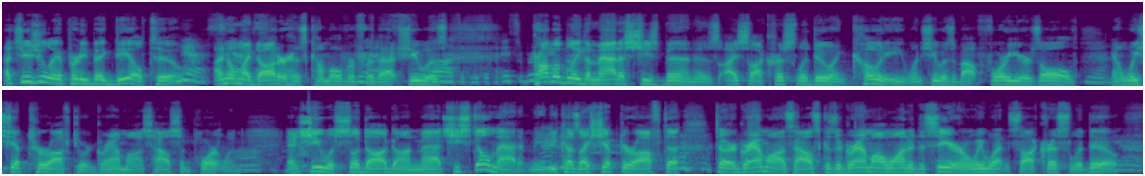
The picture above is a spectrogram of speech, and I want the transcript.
That's usually a pretty big deal too. Yes, I know my daughter has come over for yes, that. She was lots of people. come- It's really probably the maddest she's been is I saw Chris Ledoux and Cody when she was about four years old, Yeah. and we shipped her off to her grandma's house in Portland, Oh, and she was so doggone mad. She's still mad at me because I shipped her off to to her grandma's house because her grandma wanted to see her, and we went and saw Chris Ledoux. Yeah.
